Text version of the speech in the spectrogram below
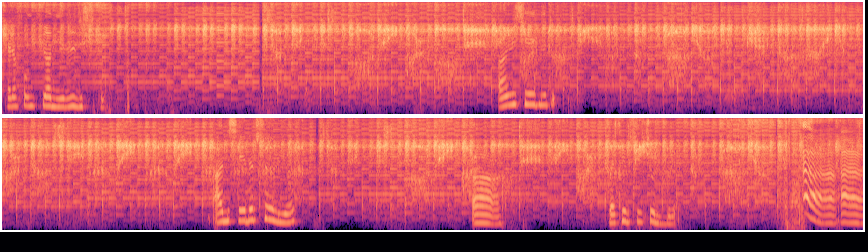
Telefon şu an yere düştü. Aynı şeyleri Aynı şeyleri söylüyor. Aa. Başka bir şey söyledi. Aa.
